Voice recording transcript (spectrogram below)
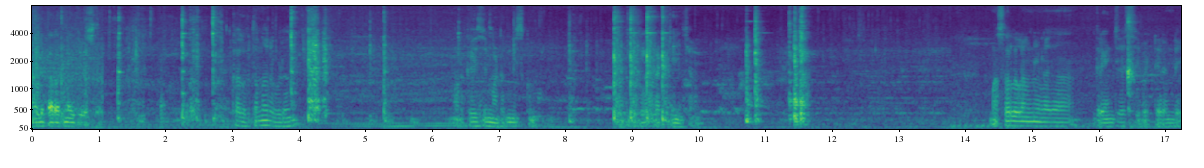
మళ్ళీ తర్వాత నేను చూస్తాను కలుపుతున్నారు ఇప్పుడు. ఒక కేజీ మటన్ తీసుకున్నాం ఇట్లా కట్ చేయించాము మసాలాలన్నీ ఇలాగా గ్రైండ్ చేసి పెట్టారండి.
